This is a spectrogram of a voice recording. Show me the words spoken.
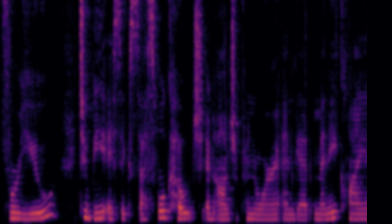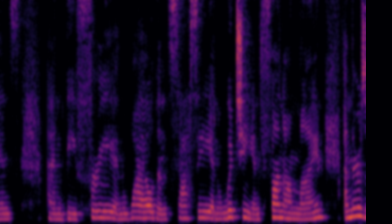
for you to be a successful coach and entrepreneur and get many clients and be free and wild and sassy and witchy and fun online. And there's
